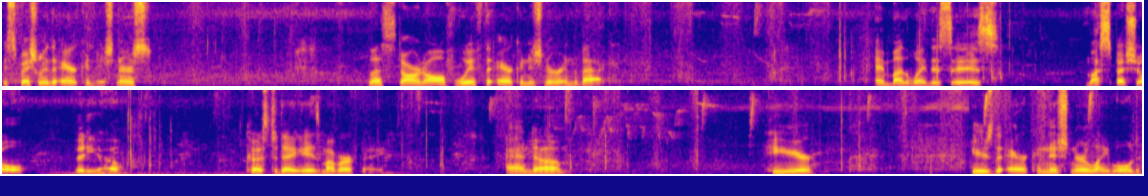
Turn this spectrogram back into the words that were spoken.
especially the air conditioners. Let's start off with the air conditioner in the back. And by the way this is my special video because today is my birthday. And um, here. Is the air conditioner labeled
